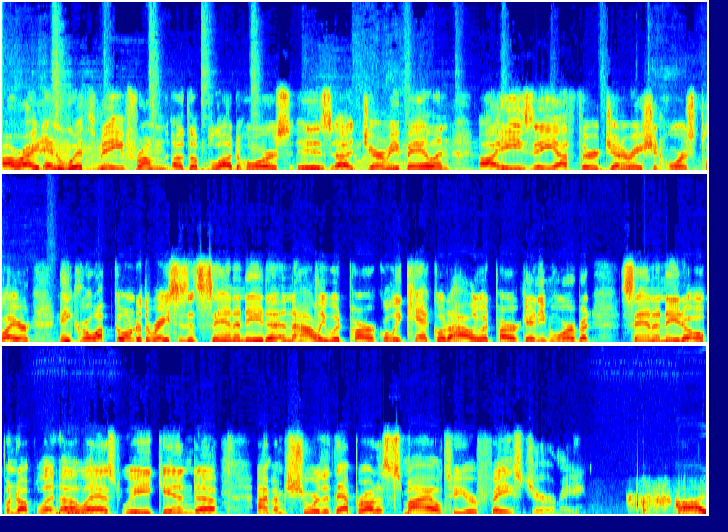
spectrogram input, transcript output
All right, and with me from uh, the Blood Horse is uh, Jeremy Balan. Uh, he's a uh, third generation horse player. He grew up going to the races at Santa Anita and Hollywood Park. Well, he can't go to Hollywood Park anymore, but Santa Anita opened up le- uh, last week, and uh, I'm, I'm sure that that brought a smile to your face, Jeremy. Uh,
